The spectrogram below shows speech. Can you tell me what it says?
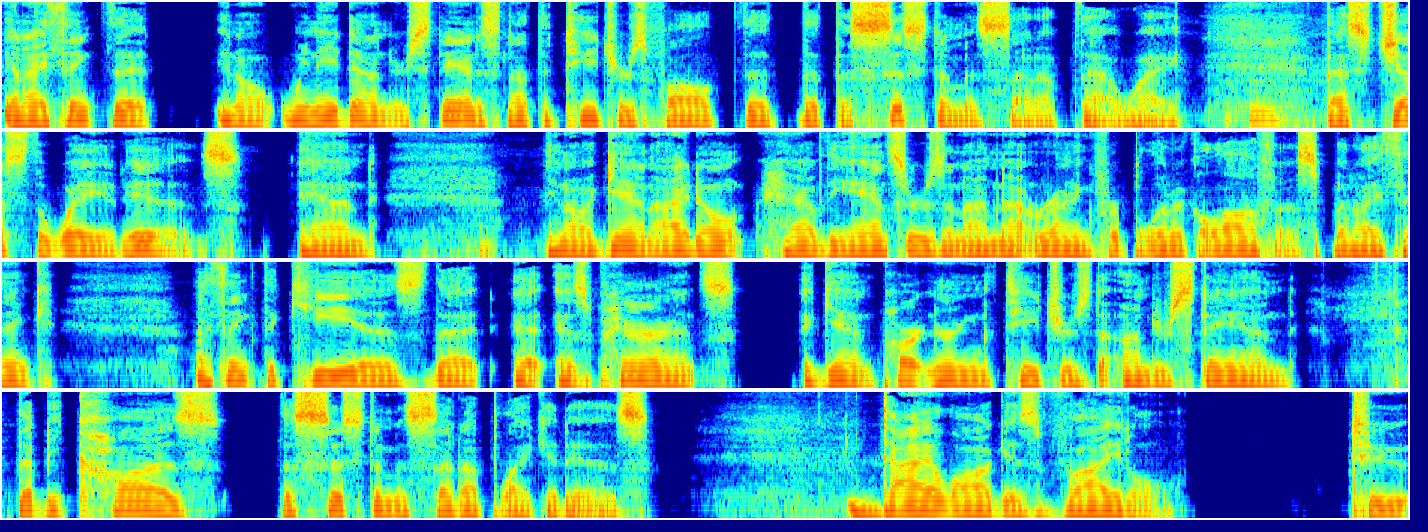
And I think that you know we need to understand it's not the teacher's fault that that the system is set up that way. Mm-hmm. That's just the way it is. And you know, again, I don't have the answers and I'm not running for political office, but I think I think the key is that as parents, again, partnering with teachers to understand that because the system is set up like it is, dialogue is vital to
